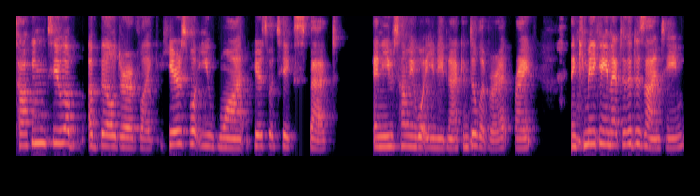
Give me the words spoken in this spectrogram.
talking to a, a builder of like, here's what you want, here's what to expect, and you tell me what you need, and I can deliver it, right? And communicating that to the design team.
